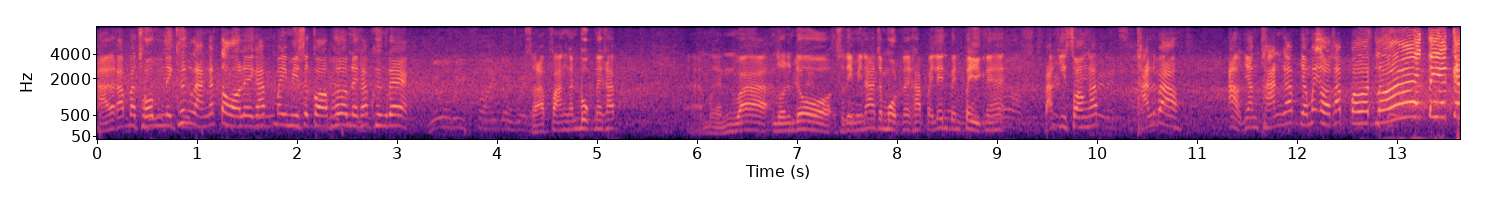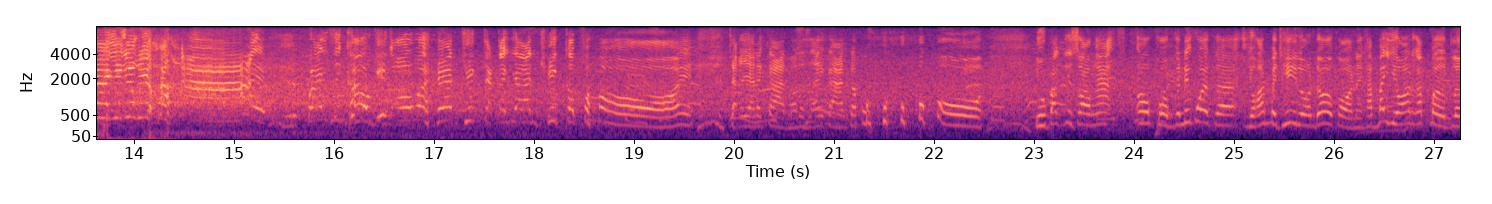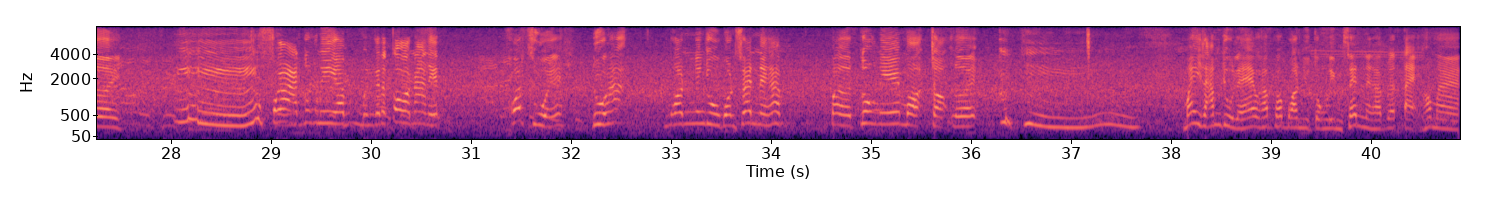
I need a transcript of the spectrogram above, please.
เอาละครับมาชมในครึ่งหลังกันต่อเลยครับไม่มีสกอร์เพิ่มนะครับครึ่งแรกสำหรับฟังกันบุกนะครับเหมือนว่าโรนัลโดสเตมิน่าจะหมดนะครับไปเล่นเป็นปีกนะฮะปักกีซองครับทันหรือเปล่าอ้าวยังทันครับยังไม่ออกครับเปิดเลยเตียกายิงลูกนี้ ไบซิเคิลคิกโอเวอร์เฮดคิกจักรยานคิกกระโปอยจักรยานอากาศมอเตอร์ไซค์อากาศกระโปอยดูปักกีซองฮะโอ้ผมก็นึกว่าจะย้อนไปที่โรนโดก่อนนะครับไม่ย้อนครับเปิดเลยอฟาดลูกนี้ครับเหมือนกระตะก้อหน้าเน็ตโคตรสวยดูฮะบอลยังอยู่บนเส้นนะครับ เปิดลูกนี้เหมาะเจาะเลยไม่ล้ำอยู่แล้วครับเพราะบอลอยู่ตรงริมเส้นนะครับ แล้วแตะเข้ามา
